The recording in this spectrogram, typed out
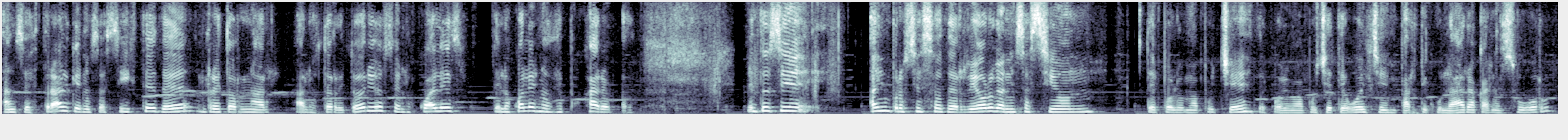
ancestral que nos asiste de retornar a los territorios en los cuales, de los cuales nos despojaron. Entonces, hay un proceso de reorganización del pueblo mapuche, del pueblo mapuche tehuelche en particular acá en el sur.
